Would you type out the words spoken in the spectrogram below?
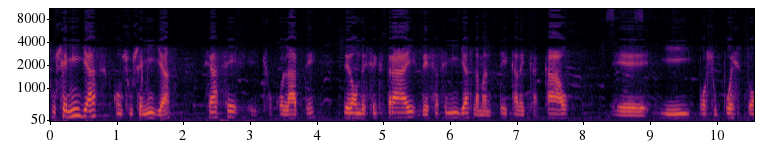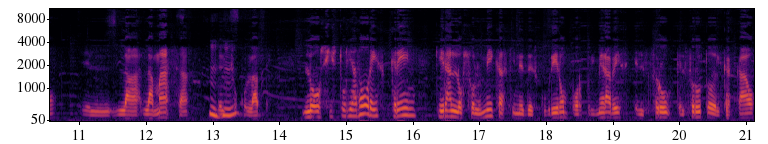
Sus semillas, con sus semillas, se hace el chocolate, de donde se extrae de esas semillas la manteca de cacao eh, y, por supuesto, el- la, la masa del chocolate. Los historiadores creen que eran los olmecas quienes descubrieron por primera vez el fru- que el fruto del cacao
